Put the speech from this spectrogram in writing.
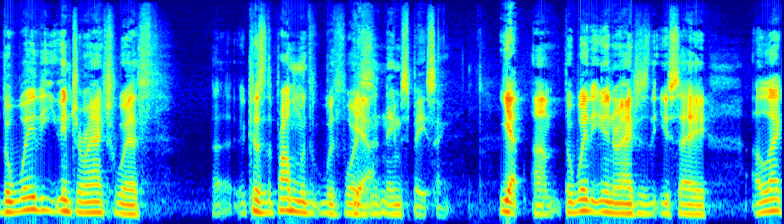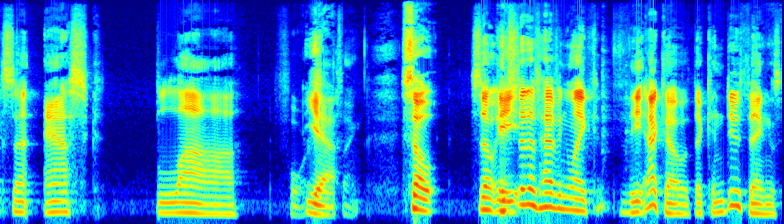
the way that you interact with because the problem with with voice Yeah. is name spacing. yep, Um, the way that you interact is that you say, "Alexa, ask blah for Yeah. something." so So instead of having like the Echo that can do things,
